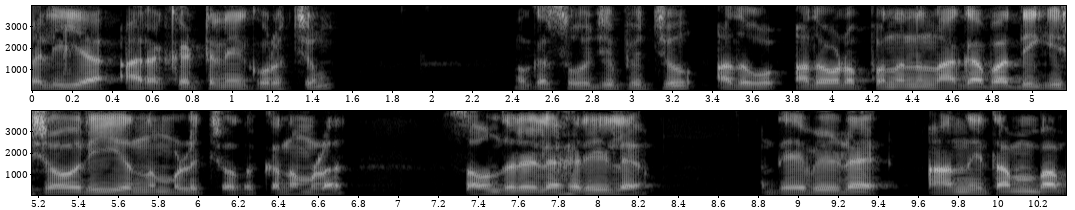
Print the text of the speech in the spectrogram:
വലിയ അരക്കെട്ടിനെക്കുറിച്ചും ഒക്കെ സൂചിപ്പിച്ചു. അത് അതോടൊപ്പം തന്നെ നഗപതി കിശോരി എന്നും വിളിച്ചു. അതൊക്കെ നമ്മൾ സൗന്ദര്യലഹരിയിൽ ദേവിയുടെ ആ നിതംബം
